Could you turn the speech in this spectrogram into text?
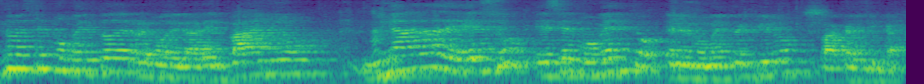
no es el momento de remodelar el baño, nada de eso es el momento, en el momento en que uno va a calificar.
